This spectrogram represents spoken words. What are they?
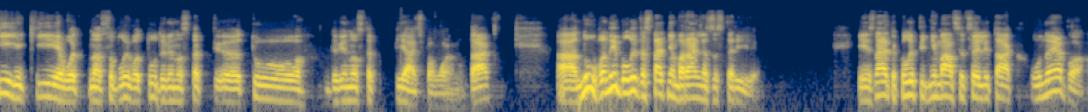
які от особливо ту 90, е, ту 95, по-моєму, так. А, ну, вони були достатньо морально застарілі. І знаєте, коли піднімався цей літак у небо,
